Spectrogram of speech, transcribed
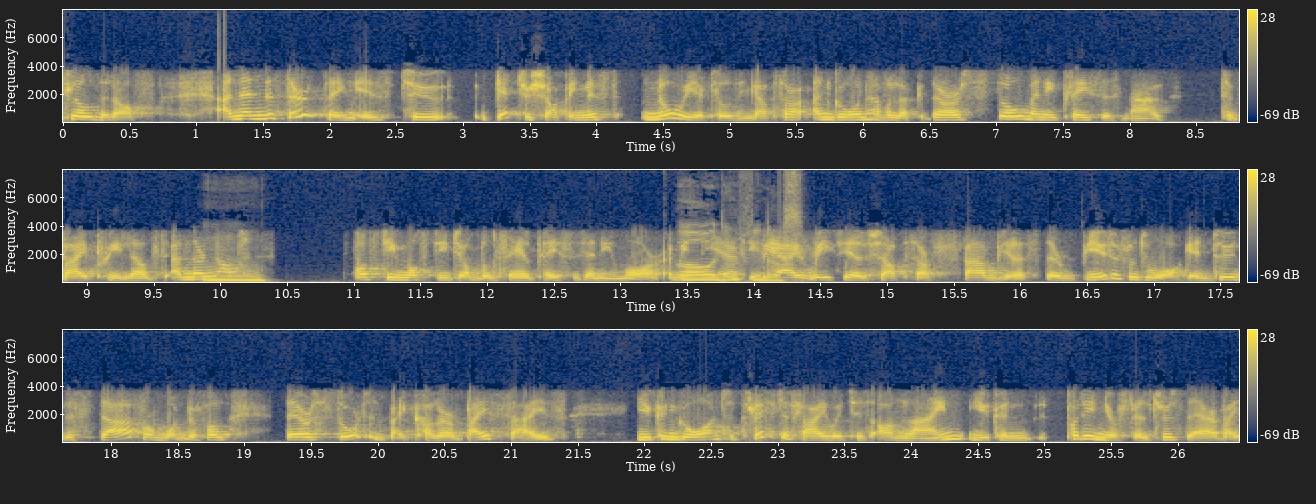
close it off. And then the third thing is to get your shopping list, know where your closing gaps are, and go and have a look. There are so many places now to buy pre-loved, and they're not mm. Fusty, musty, jumble sale places anymore. I mean, Oh, the not. retail shops are fabulous. They're beautiful to walk into. The staff are wonderful. They're sorted by colour, by size. You can go on to Thriftify, which is online. You can put in your filters there by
